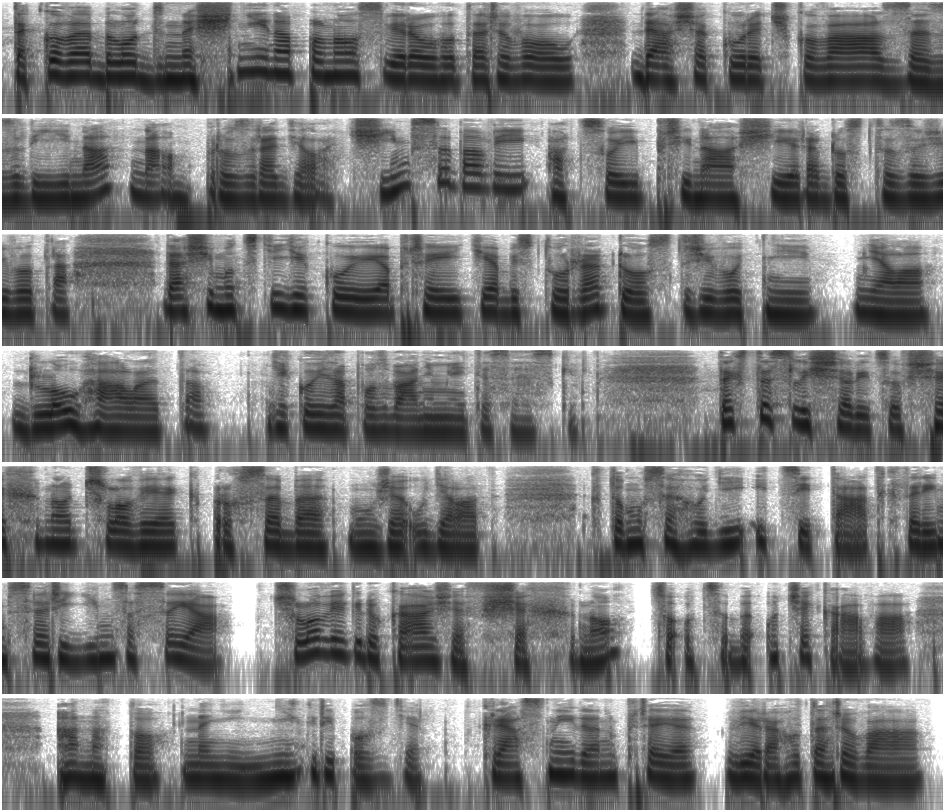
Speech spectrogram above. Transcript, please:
Takové bylo dnešní naplno s Věrou Hotařovou. Dáša Kurečková ze Zlína nám prozradila, čím se baví a co jí přináší radost ze života. Dáši, moc ti děkuji a přeji ti, abys tu radost životní měla dlouhá léta. Děkuji za pozvání, mějte se hezky. Tak jste slyšeli, co všechno člověk pro sebe může udělat. K tomu se hodí i citát, kterým se řídím zase já. Člověk dokáže všechno, co od sebe očekává a na to není nikdy pozdě. Krásný den přeje Věra Hotařová.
